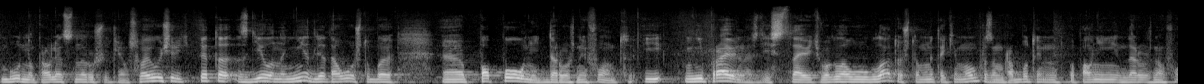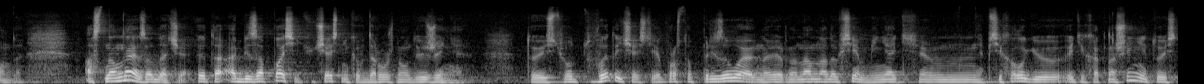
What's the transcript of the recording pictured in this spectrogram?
будут направляться нарушителям. В свою очередь, это сделано не для того, чтобы э, пополнить дорожный фонд. И неправильно здесь ставить во главу угла то, что мы таким образом работаем над пополнением дорожного фонда. Основная задача – это обезопасить участников дорожного движения – то есть вот в этой части я просто призываю, наверное, нам надо всем менять э, психологию этих отношений. То есть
